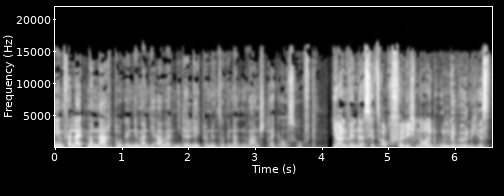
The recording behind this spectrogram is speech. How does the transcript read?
Dem verleiht man Nachdruck, indem man die Arbeit niederlegt und den sogenannten Warnstreik ausruft. Ja, und wenn das jetzt auch völlig neu und ungewöhnlich ist,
